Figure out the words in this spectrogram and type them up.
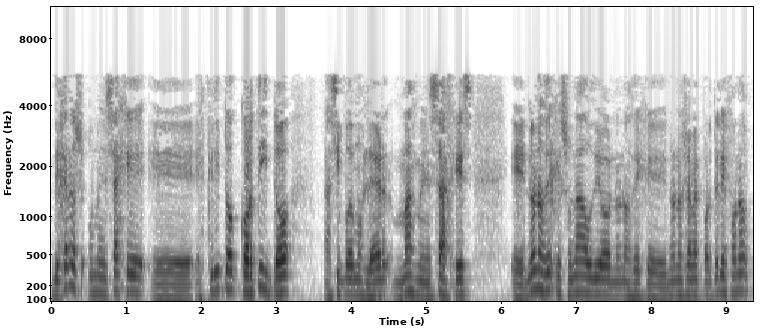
dejanos un mensaje eh, escrito cortito, así podemos leer más mensajes. Eh, no nos dejes un audio, no nos deje, no nos llames por teléfono.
